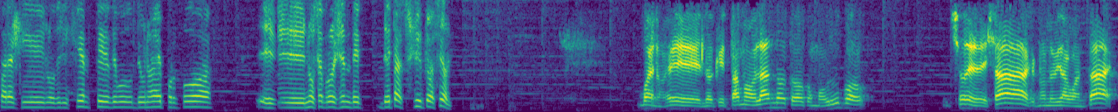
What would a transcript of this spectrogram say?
para que los dirigentes de, una vez por todas eh, no se aprovechen de, esta situación. Bueno, eh, lo que estamos hablando, todo como grupo, yo desde ya no lo voy a aguantar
